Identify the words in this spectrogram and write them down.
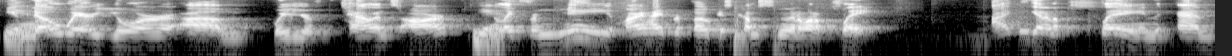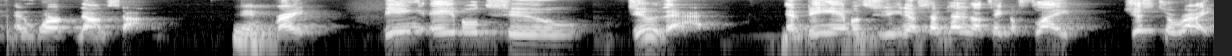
You yeah. know where your um, where your talents are. Yes. And like for me, my hyper focus comes to me when I'm on a plane. I can get on a plane and and work nonstop, Yeah. right? Being able to do that and being able to, you know, sometimes I'll take a flight just to write.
